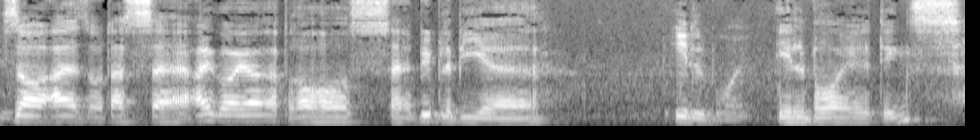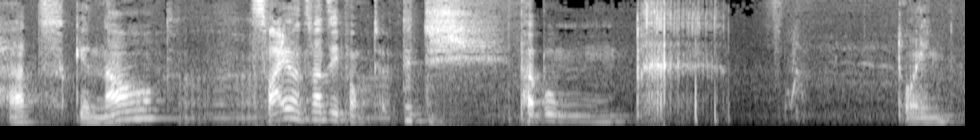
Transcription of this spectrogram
So, also das äh, Allgäuer Brauhaus äh, Biblebier Edelbräu. Edelbräu-Dings hat genau 22 Punkte. Pabum. point.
